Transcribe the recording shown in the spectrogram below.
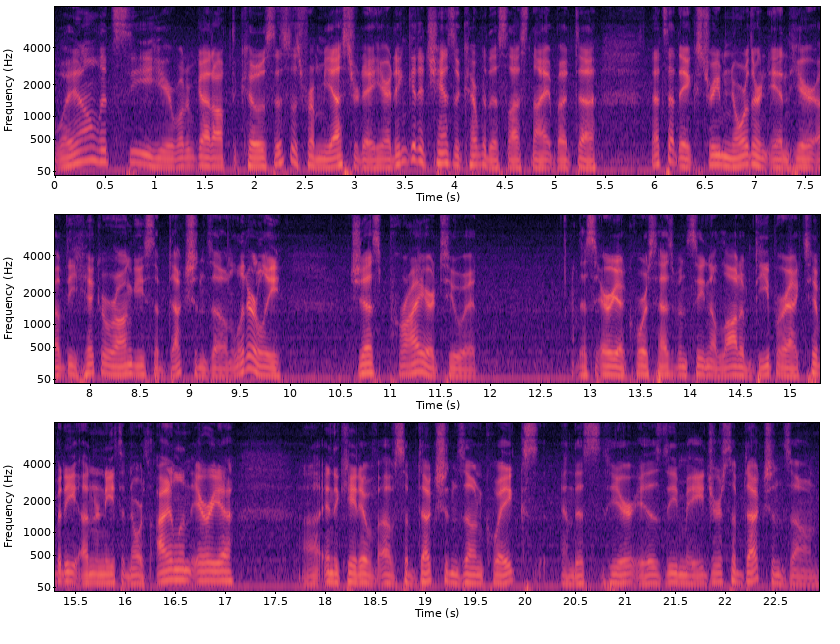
Well, let's see here. What we've got off the coast. This is from yesterday here. I didn't get a chance to cover this last night, but uh, that's at the extreme northern end here of the Hikurangi subduction zone, literally just prior to it. This area, of course, has been seeing a lot of deeper activity underneath the North Island area, uh, indicative of subduction zone quakes. And this here is the major subduction zone.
